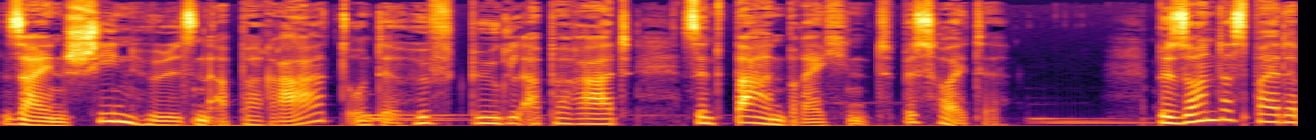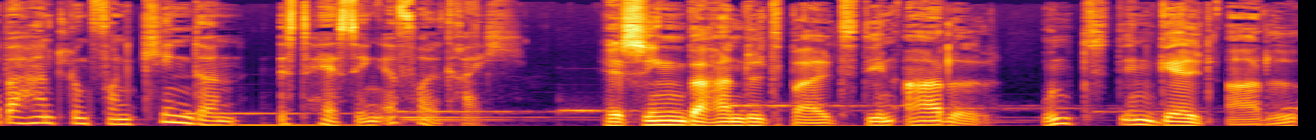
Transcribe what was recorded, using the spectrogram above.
Sein Schienhülsenapparat und der Hüftbügelapparat sind bahnbrechend bis heute. Besonders bei der Behandlung von Kindern ist Hessing erfolgreich. Hessing behandelt bald den Adel und den Geldadel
